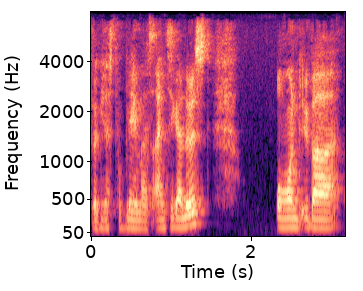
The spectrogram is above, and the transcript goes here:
wirklich das Problem als einziger löst. Und über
